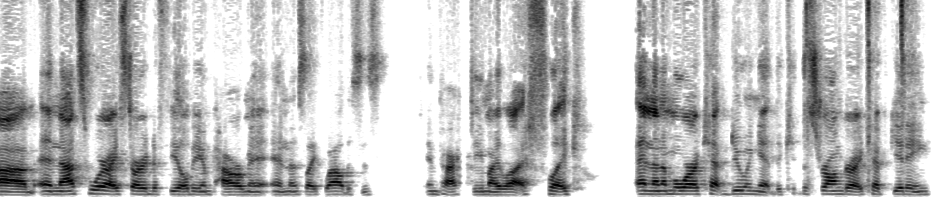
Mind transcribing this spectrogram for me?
Um, and that's where I started to feel the empowerment and I was like, wow, this is impacting my life. Like, and then the more I kept doing it, the, the stronger I kept getting.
